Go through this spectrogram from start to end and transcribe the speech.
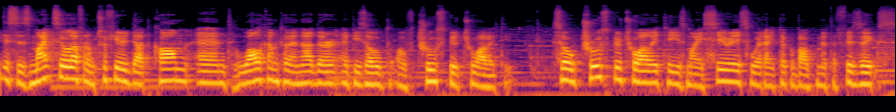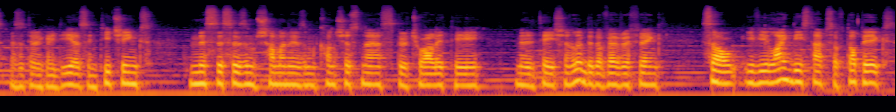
This is Mike Sygula from TruthTheory.com and welcome to another episode of True Spirituality. So, True Spirituality is my series where I talk about metaphysics, esoteric ideas and teachings, mysticism, shamanism, consciousness, spirituality, meditation, a little bit of everything. So, if you like these types of topics,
